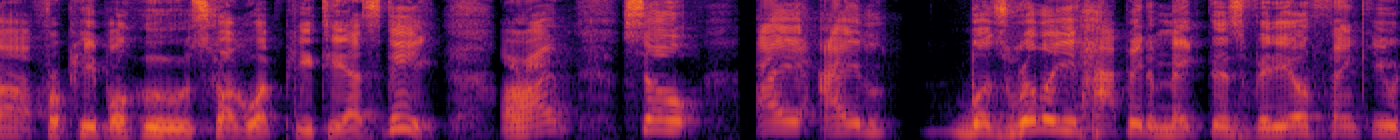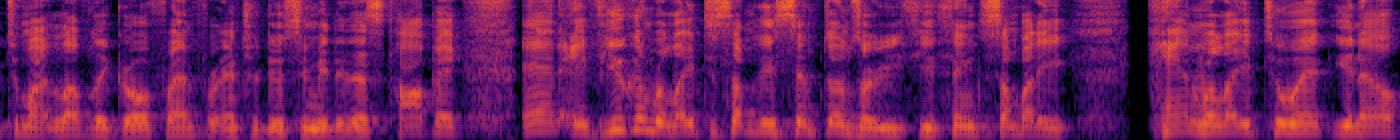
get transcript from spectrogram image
uh, uh, for people who struggle with PTSD, all right? So I, I was really happy to make this video. Thank you to my lovely girlfriend for introducing me to this topic. And if you can relate to some of these symptoms or if you think somebody can relate to it, you know,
